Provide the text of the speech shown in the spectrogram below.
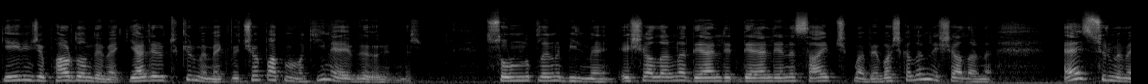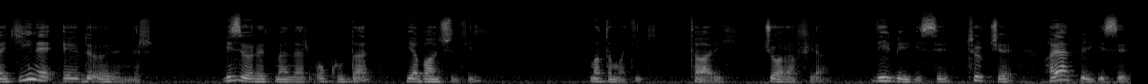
geğirince pardon demek, yerlere tükürmemek ve çöp atmamak yine evde öğrenilir. Sorumluluklarını bilme, eşyalarına değerli, değerlerine sahip çıkma ve başkalarının eşyalarına el sürmemek yine evde öğrenilir. Biz öğretmenler okulda yabancı dil, matematik, tarih, coğrafya, dil bilgisi, Türkçe, hayat bilgisi,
